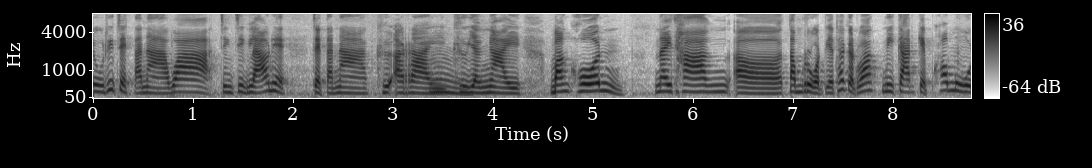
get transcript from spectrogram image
ดูที่เจตนาว่าจริง ๆ แล้วเนี่ยเจตนาคืออะไรอืมคือยังไง บางคนในทางเอ่อตำรวจเนี่ยถ้าเกิดว่ามีการเก็บข้อมูล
